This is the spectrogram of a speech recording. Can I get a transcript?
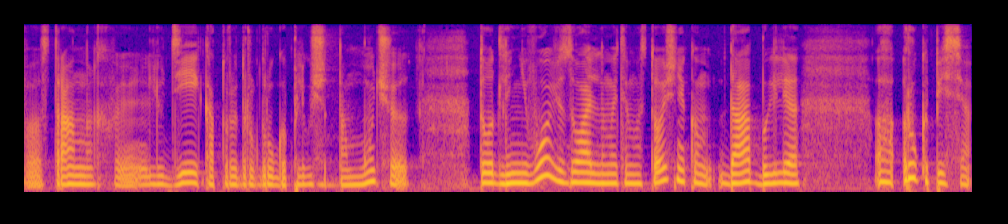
э, странных э, людей, которые друг друга плющат, там мучают, то для него визуальным этим источником, да, были рукописи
